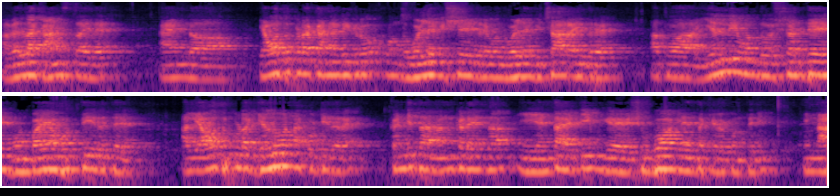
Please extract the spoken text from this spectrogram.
ಅವೆಲ್ಲ ಕಾಣಿಸ್ತಾ ಇದೆ. ಆ್ಯಂಡ್ ಯಾವತ್ತೂ ಕೂಡ ಕನ್ನಡಿಗರು ಒಂದು ಒಳ್ಳೆ ವಿಷಯ ಇದ್ರೆ, ಒಂದು ಒಳ್ಳೆ ವಿಚಾರ ಇದ್ರೆ ಅಥವಾ ಎಲ್ಲಿ ಒಂದು ಶ್ರದ್ಧೆ, ಒಂದು ಭಯ, ಭಕ್ತಿ ಇರುತ್ತೆ, ಅಲ್ಲಿ ಯಾವತ್ತೂ ಕೂಡ ಗೆಲುವನ್ನ ಕೊಟ್ಟಿದ್ದಾರೆ. ಖಂಡಿತ ನನ್ನ ಕಡೆಯಿಂದ ಈ ಎಂಟೈರ್ ಟೀಮ್ಗೆ ಶುಭವಾಗ್ಲಿ ಅಂತ ಕೇಳ್ಕೊಂತೀನಿ. ಇನ್ನು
